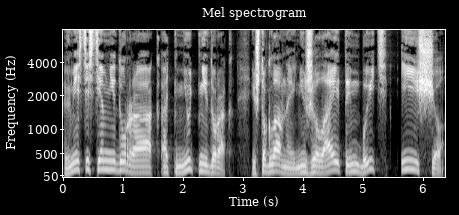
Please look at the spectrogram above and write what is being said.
Вместе с тем не дурак, отнюдь не дурак. И что главное, не желает им быть. И еще.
